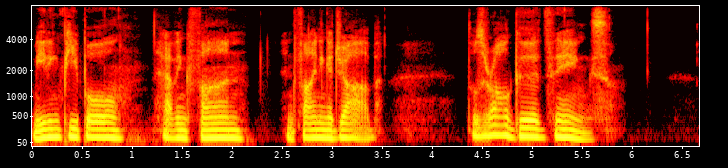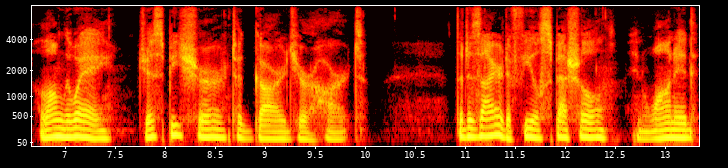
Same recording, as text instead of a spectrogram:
meeting people, having fun, and finding a job. Those are all good things. Along the way, just be sure to guard your heart. The desire to feel special and wanted,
